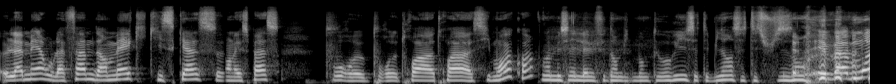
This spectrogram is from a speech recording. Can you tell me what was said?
la mère ou la femme d'un mec qui se casse dans l'espace pour euh, pour trois trois à six mois quoi. Ouais, mais ça, il l'avait fait dans Big Bang Theory, c'était bien, c'était suffisant. Et bah moi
